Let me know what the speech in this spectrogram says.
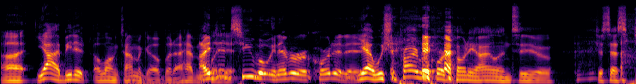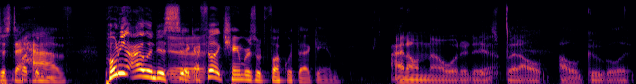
Uh, yeah, I beat it a long time ago, but I haven't. I played did it. too, but we never recorded it. Yeah, we should probably record Pony Island too, just as just to Fucking- have. Pony Island is sick. I feel like Chambers would fuck with that game. I don't know what it is, Yeah. but I'll I'll Google it.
